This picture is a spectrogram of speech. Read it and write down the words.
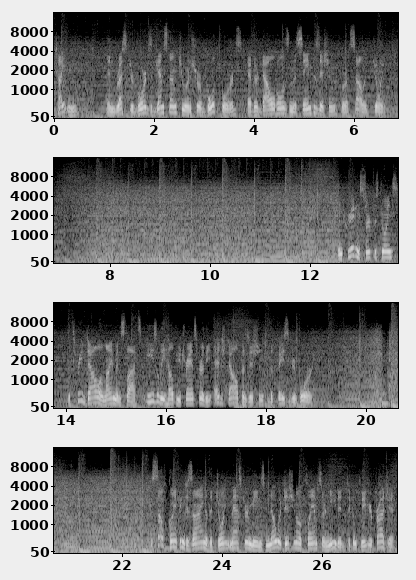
tighten, and rest your boards against them to ensure both boards have their dowel holes in the same position for a solid joint. When creating surface joints, the three dowel alignment slots easily help you transfer the edge dowel position to the face of your board. The self-clamping design of the Joint Master means no additional clamps are needed to complete your project.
